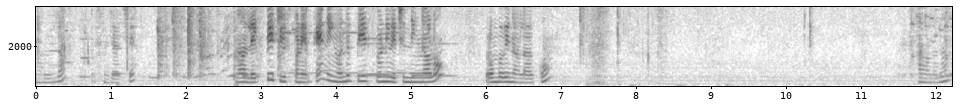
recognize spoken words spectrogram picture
நல்லா செஞ்சாச்சு நான் லெக் பீஸ் யூஸ் பண்ணியிருக்கேன். நீங்கள் வந்து பீஸ் பண்ணி வச்சுருந்தீங்கனாலும் ரொம்பவே நல்லாயிருக்கும். அவ்வளோதான்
